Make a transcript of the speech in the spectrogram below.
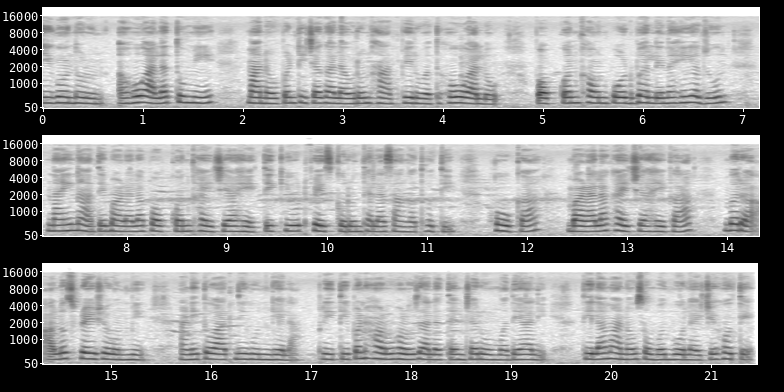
ती गोंधळून, अहो आलात तुम्ही? मानव पण तिच्या गालावरून हात फिरवत, हो आलो. पॉपकॉर्न खाऊन पोट भरले नाही अजून? नाही ना, ते बाळाला पॉपकॉर्न खायचे आहे, ती क्यूट फेस करून त्याला सांगत होती. हो का? बाळाला खायचे आहे का? बरं, आलोच फ्रेश होऊन मी. आणि तो आत निघून गेला. प्रीती पण हळूहळू चालत त्यांच्या रूममध्ये आली. तिला मानवसोबत बोलायचे होते.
